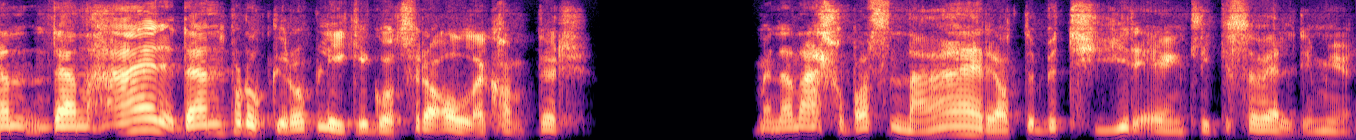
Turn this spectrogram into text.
Men den her den plukker opp like godt fra alle kanter. Men den er såpass nær at det betyr egentlig ikke så veldig mye.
